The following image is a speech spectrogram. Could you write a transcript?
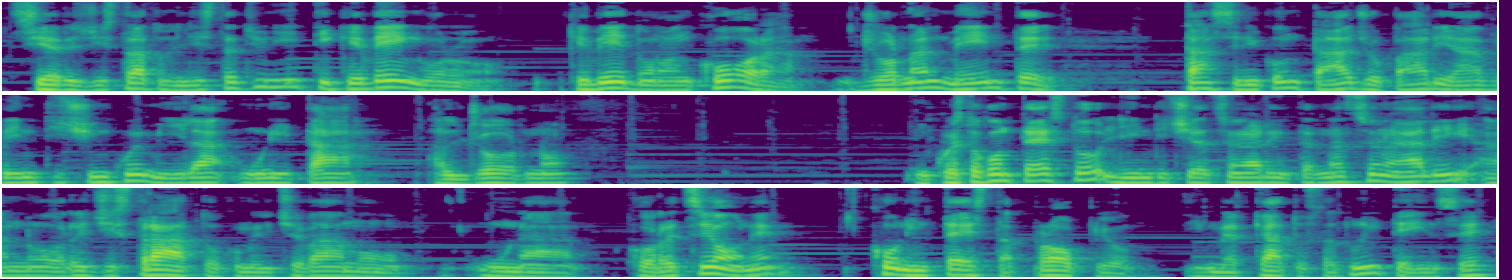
si è registrato negli Stati Uniti che, vengono, che vedono ancora giornalmente tassi di contagio pari a 25.000 unità al giorno. In questo contesto gli indici azionari internazionali hanno registrato, come dicevamo, una correzione con in testa proprio il mercato statunitense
